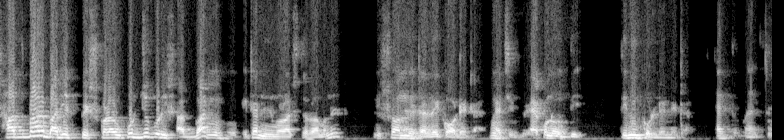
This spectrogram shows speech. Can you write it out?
সাতবার বাজেট পেশ করা উপর্যুপরি সাতবার এটা নির্মলা সীতারামনের এটা রেকর্ড এটা। এখনও অব্দি তিনি করলেন এটা একদম একদম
